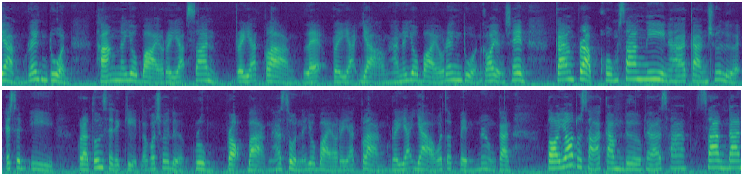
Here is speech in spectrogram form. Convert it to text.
อย่างเร่งด่วน ทั้งนโยบายระยะสั้น ระยะกลางและระยะยาวนะคะนโยบายเร่งด่วนก็อย่างเช่น การปรับโครงสร้างหนี้นะคะการช่วยเหลือ SME กระตุ้นเศรษฐกิจแล้วก็ช่วยเหลือกลุ่มเปราะบางนะคะส่วนนโยบายระยะกลาง ระยะยาวก็จะเป็นเรื่องของการต่อยอดอุตสาหกรรมเดิมนะคะสร้างสร้างด้าน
